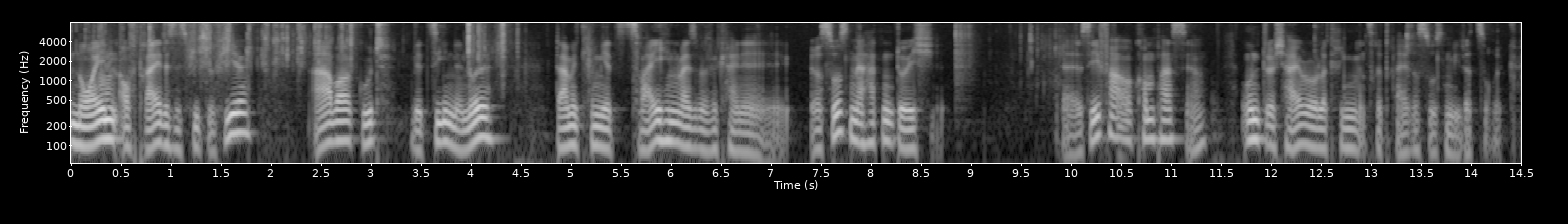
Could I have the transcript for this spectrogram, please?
9 auf 3, das ist viel zu viel. Aber gut, wir ziehen eine 0. Damit kriegen wir jetzt zwei Hinweise, weil wir keine Ressourcen mehr hatten durch äh, Seefahrerkompass. Ja. Und durch High Roller kriegen wir unsere drei Ressourcen wieder zurück.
